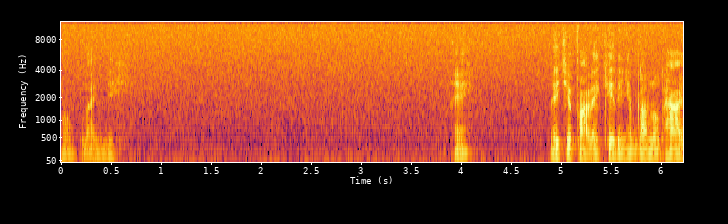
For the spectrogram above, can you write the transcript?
មកកន្លែងនេះ នេះជា file AK ដែលខ្ញុំ download ហើយ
